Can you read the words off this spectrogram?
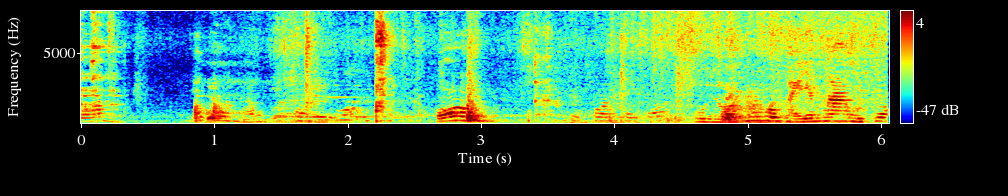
có không? Có. Dồi, hôm nay em mang cho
